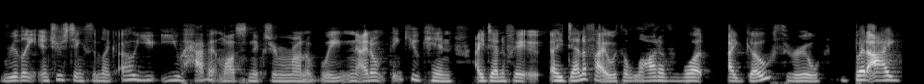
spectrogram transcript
really interesting because I'm like, oh, you you haven't lost an extreme amount of weight, and I don't think you can identify identify with a lot of what I go through, but I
